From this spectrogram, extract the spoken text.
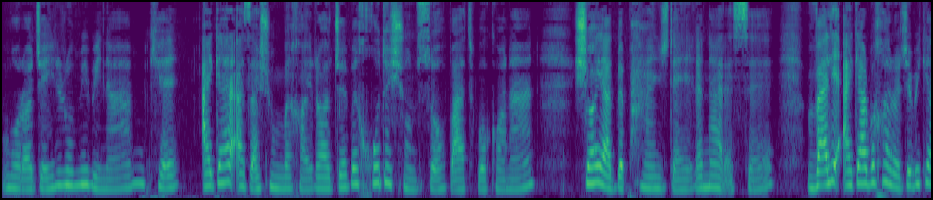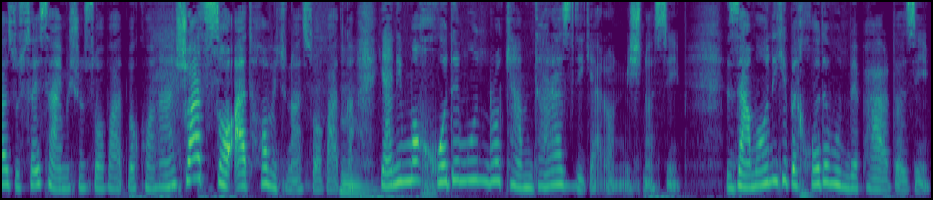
مراجعین رو می‌بینم که اگر ازشون بخوای راجع به خودشون صحبت بکنن شاید به پنج دقیقه نرسه. ولی اگر بخوای راجع به که از دوستای صمیمیشون صحبت بکنن شاید ساعت ها می‌تونن صحبت کنن. یعنی ما خودمون رو کمتر از دیگران می‌شناسیم. زمانی که به خودمون بپردازیم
